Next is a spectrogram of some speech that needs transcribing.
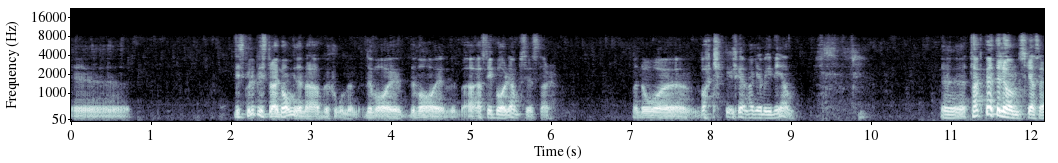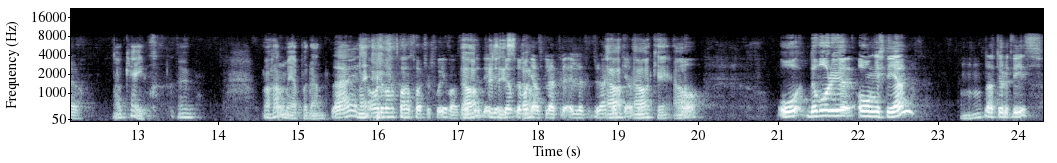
Eh, vi skulle visst dra igång den här ambitionen. Det var, det var efter i början precis där. Men då eh, vart ju Lena gravid igen. Eh, tack Petter Lund ska jag säga. Okej. Nu var han med på den. Nej, Nej. Ja, det var på hans förtursskiva. Ja, det, precis. det, det var Ja. ganska lätt, lätt att räkna Ja, ja okej. Ja. Ja. Och då var det ju ångest igen Mm. naturligtvis.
